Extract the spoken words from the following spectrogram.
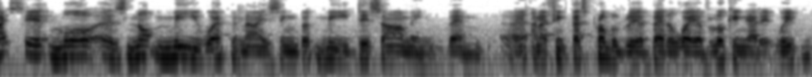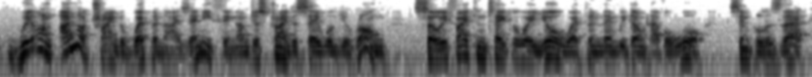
I see it more as not me weaponizing, but me disarming them, uh, and I think that's probably a better way of looking at it. We, we aren't, I'm not trying to weaponize anything. I'm just trying to say, well, you're wrong. So if I can take away your weapon, then we don't have a war. Simple as that.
